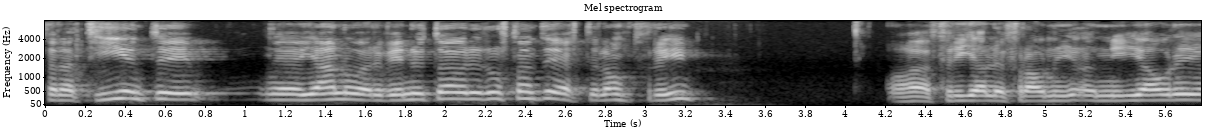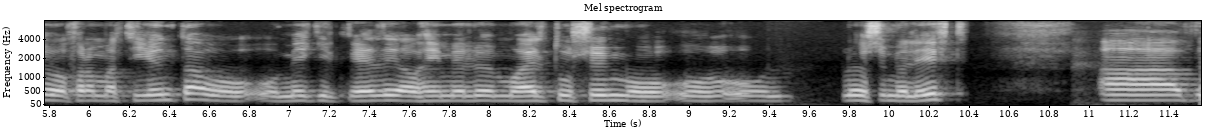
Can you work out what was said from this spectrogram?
Þannig að tíundi Eh, janúari vinnudagur í Rúslandi eftir langt frí frí alveg frá nýjári og fram að tíunda og, og mikil gleði á heimilum og eldúsum og, og, og lösum með lift að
